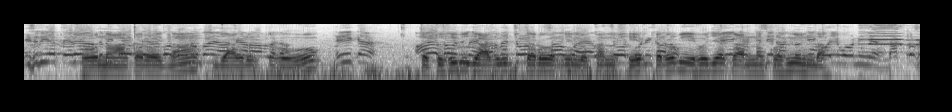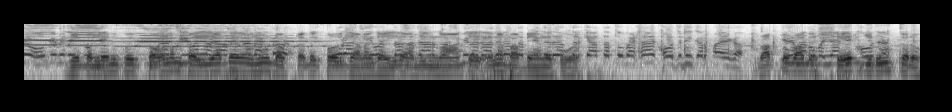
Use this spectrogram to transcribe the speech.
इसलिए तेरे ਉਹ आदमी ਨਾ को, ਕਰੋ तेरे को ਇਦਾਂ दोनों को यहाँ से ਜਾਗਰੂਕ आराम लगा। ਹੋਵੋ ठीक है ਤੇ आया ਤੁਸੀਂ समझ ਵੀ में, ਜਾਗਰੂਕ हमें चोट ਕਰੋ घुसा ਅੱਗੇ हुआ है, ਲੋਕਾਂ उस ਨੂੰ चोट को ਸ਼ੇਅਰ निकालो। ਕਰੋ ਵੀ ਇਹੋ ਜਿਹਾ ठीक है, ਕਰਨਾ किसी ਕੁਝ डॉक्टर ਨਹੀਂ की ਹੁੰਦਾ कोई वो नहीं है डॉक्टर से होके भी ਜੇ नहीं ਬੰਦੇ ਨੂੰ ਕੋਈ ਪ੍ਰੋਬਲਮ पूरा ਪਈ ਆ जीवन ਤੇ लगा ਉਹਨੂੰ देगा ਡਾਕਟਰ ਦੇ ਕੋਲ पूरा ਜਾਣਾ जीवन ਚਾਹੀਦਾ दस ਵੀ हजार ਨਾ बस में ਕਿ लगा ਇਹਨਾਂ देगा, ਬਾਬਿਆਂ तब ਦੇ तेरे ਕੋਲ अंदर क्या तत्व बैठा है खोज नहीं कर पाएगा ਵੱਧ ਤੋਂ ये ਵੱਧ मनु भैया की ਸ਼ੇਅਰ खोज ਜ਼ਰੂਰ है। ਕਰੋ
